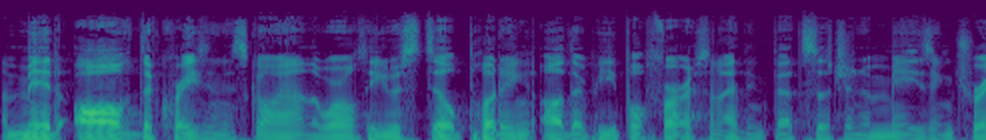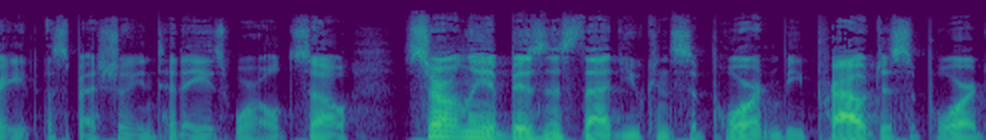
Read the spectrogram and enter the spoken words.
amid all of the craziness going on in the world, he was still putting other people first. And I think that's such an amazing trait, especially in today's world. So, certainly a business that you can support and be proud to support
